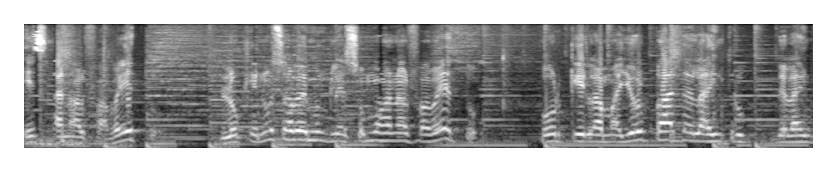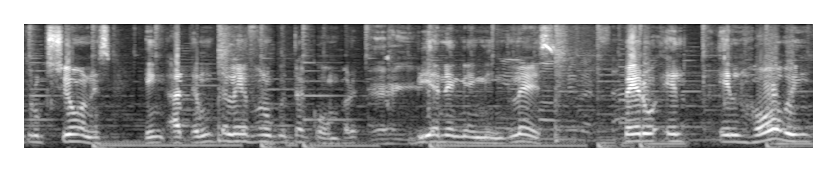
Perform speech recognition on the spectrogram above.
es analfabeto. Los que no sabemos inglés somos analfabetos, porque la mayor parte de las, de las instrucciones en, un teléfono que usted compre vienen en inglés. Pero el, el joven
